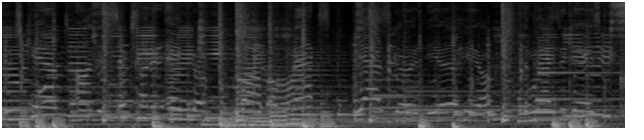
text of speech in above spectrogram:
which camped on the 600 acre farm of Max Yasger near here, the past days,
